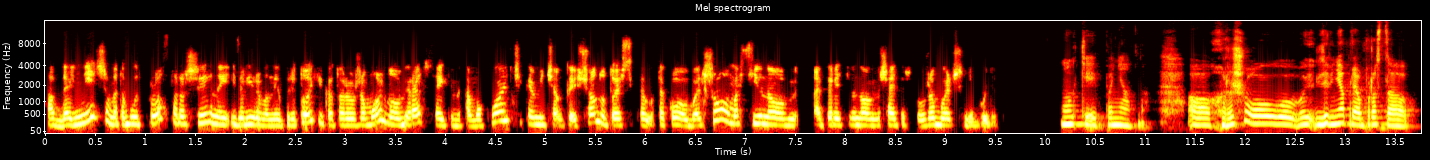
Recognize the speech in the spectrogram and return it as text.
а в дальнейшем это будут просто расширенные изолированные притоки, которые уже можно убирать всякими там укольчиками, чем-то еще, ну, то есть такого большого массивного оперативного вмешательства уже больше не будет. Окей, понятно. А, хорошо, для меня прям просто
